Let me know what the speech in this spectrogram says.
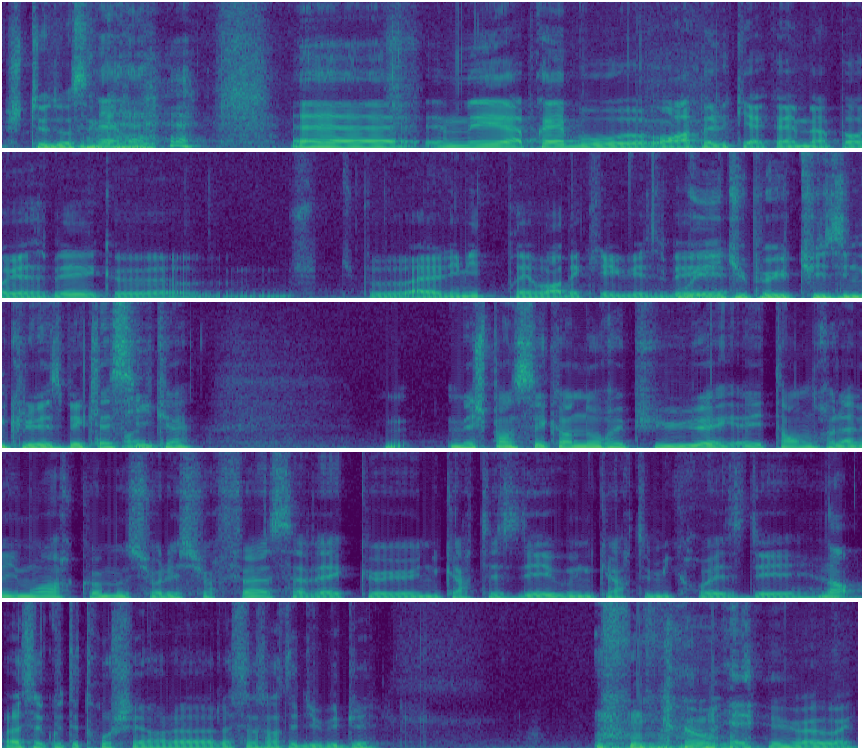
je te dois 5 euros. Euh, mais après, bon, on rappelle qu'il y a quand même un port USB et que euh, tu peux à la limite prévoir des clés USB. Oui, tu peux utiliser une clé USB classique. Hein. Mais je pensais qu'on aurait pu étendre la mémoire comme sur les surfaces avec une carte SD ou une carte micro SD. Non, là ça coûtait trop cher, là, ça sortait du budget. ouais, ouais, ouais.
